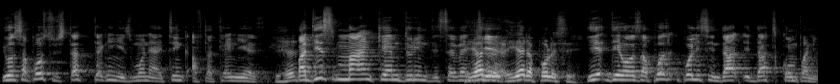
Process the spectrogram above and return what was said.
he was supposed to start taking his money, I think, after 10 years. Yeah. But this man came during the seventh He had, year. a, he had a policy. He, there was a pol- policy in that, in that company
